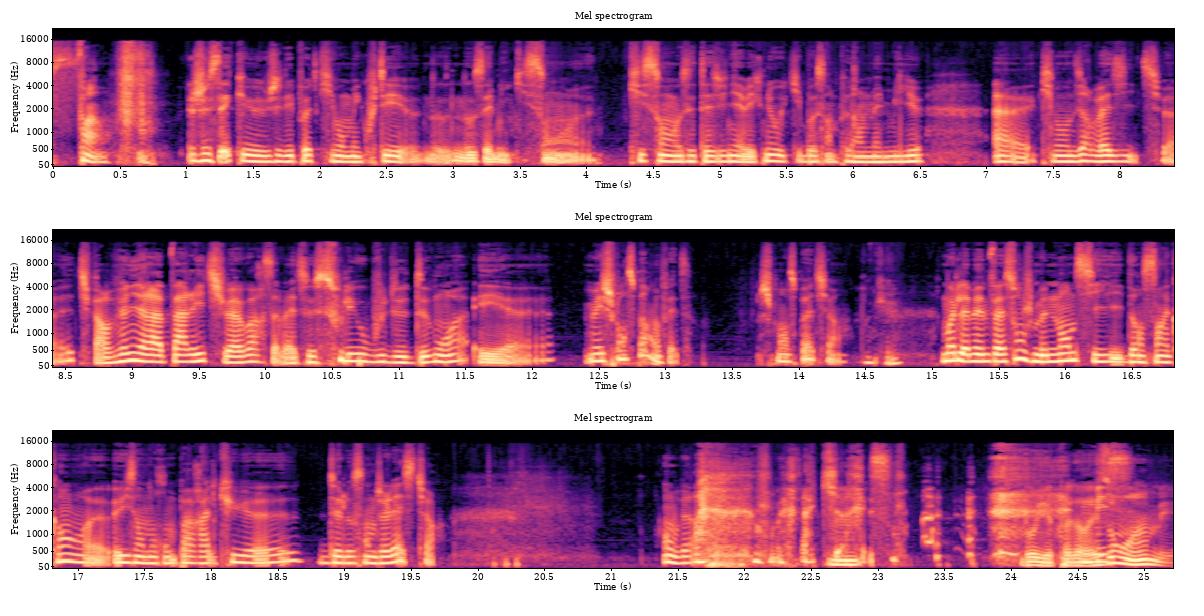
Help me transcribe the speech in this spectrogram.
enfin, je sais que j'ai des potes qui vont m'écouter, euh, nos, nos amis qui sont, qui sont aux États-Unis avec nous et qui bossent un peu dans le même milieu, euh, qui vont dire vas-y, tu vas, tu vas revenir à Paris, tu vas voir, ça va te saouler au bout de deux mois. Et, euh, mais je pense pas, en fait. Je pense pas, tu vois. Moi, de la même façon, je me demande si dans cinq ans, euh, eux, ils en auront pas ras le cul euh, de Los Angeles, tu vois. On verra, on verra qui a Mm. raison. Bon, il n'y a pas de Mais raison, c'est- hein, mais.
